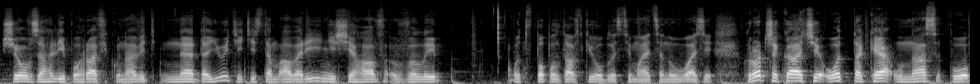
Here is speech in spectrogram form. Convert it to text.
що взагалі по графіку навіть не дають. Якісь там аварійні ще гав ввели. От в Полтавській області мається на увазі. Коротше кажучи, от таке у нас по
